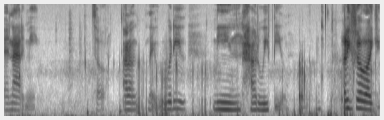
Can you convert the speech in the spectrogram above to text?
anatomy. So, I don't, like, what do you mean? How do we feel? how do you feel like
